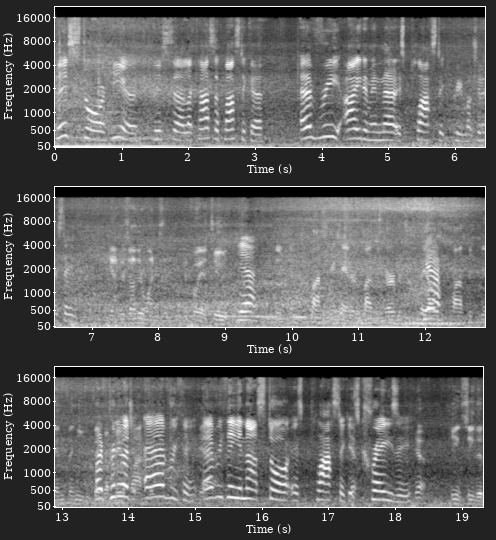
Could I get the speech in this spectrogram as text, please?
This store here, this uh, La Casa Plastica, every item in there is plastic pretty much in its day. Yeah, there's other ones in Nicoya too. Yeah. Plastic containers, plastic garbage, pails, Yeah. plastic anything you can think Like pretty much plastic. everything, Yeah. everything in that store is plastic. It's Yep. crazy. Yeah. You can see the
